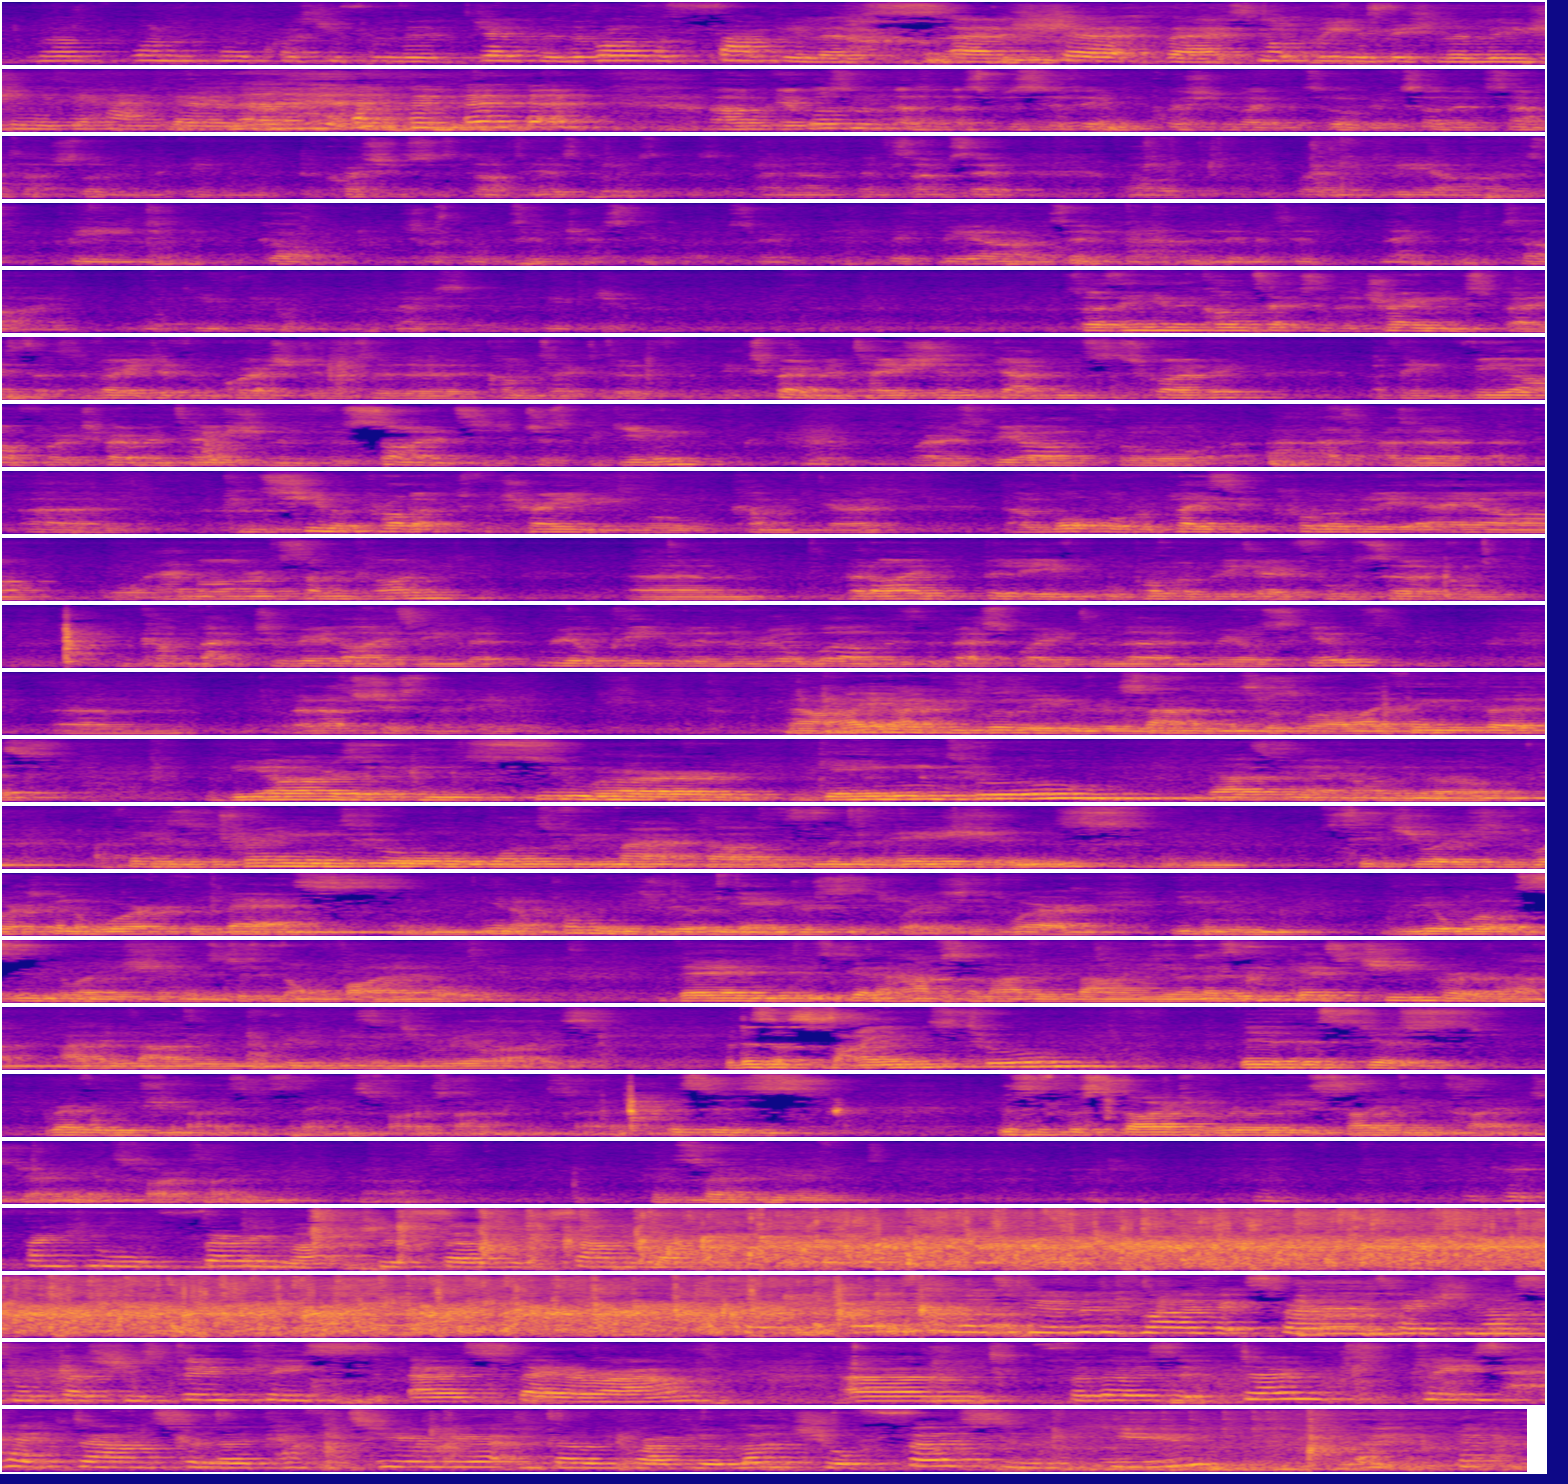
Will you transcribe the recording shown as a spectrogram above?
Well, one more question from the gentleman. The rather fabulous uh, shirt there. It's not been a visual illusion with your hand going up. Um, it wasn't a, a specific question about the talk, it was something that Sam touched on in, in the questions to start his talk. And, uh, and Sam said, when VR has been gone, which I thought was interesting. So if VR is only going to have a limited length of time, what do you think will replace it in the future? So I think in the context of the training space, that's a very different question to the context of experimentation that Gavin's describing. I think VR for experimentation and for science is just beginning, whereas VR for as, as a, a consumer product for training will come and go. What will replace it? Probably AR or MR of some kind. Um, but I believe it will probably go full circle and come back to realizing that real people in the real world is the best way to learn real skills. Um, but that's just an opinion. No, I, I completely agree with Sam on this as well. I think that VR as a consumer gaming tool, that's going to come and go. I think as a training tool, once we've mapped out its limitations and situations where it's going to work the best, and you know, probably these really dangerous situations where even real world simulation is just not viable, then it's going to have some added value. And as it gets cheaper, that added value be pretty easy to realize. But as a science tool, this just revolutionizes things as far as I'm concerned. This is this is the start of a really exciting science journey as far as I'm uh, concerned here. okay, thank you all very much. As um, Sam and So for those who want to do a bit of live experimentation, ask more questions, do please uh, stay around. Um, for those that don't, please head down to the cafeteria and go and grab your lunch. You're first in the queue.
